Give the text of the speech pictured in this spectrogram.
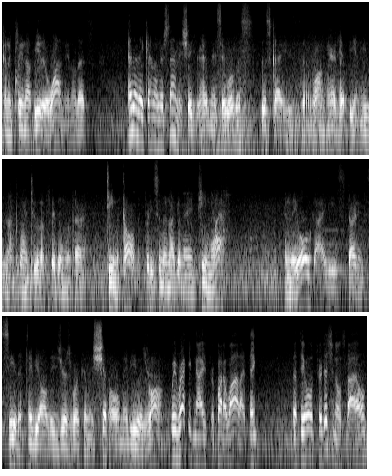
going to clean up either one, you know, that's... And then they can't understand. They shake their head and they say, well, this, this guy, he's a long-haired hippie and he's not going to uh, fit in with our team at all. But pretty soon they're not going to have any team left. And the old guy, he's starting to see that maybe all these years working in this shithole, maybe he was wrong. We recognized for quite a while, I think, that the old traditional styles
